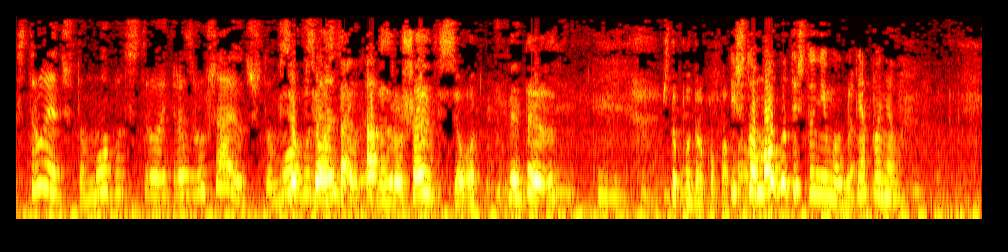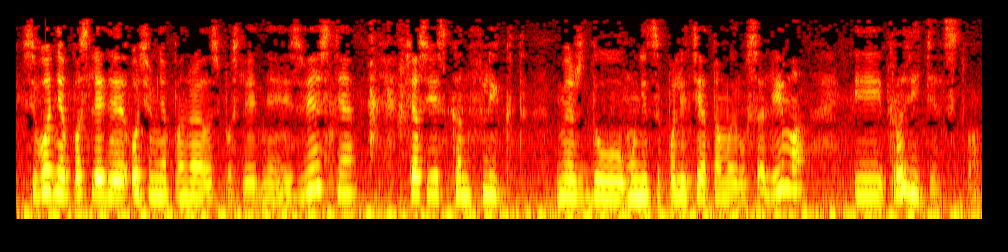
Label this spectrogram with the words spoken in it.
Строят, что могут строить, разрушают, что Все, могут все разру- а- разрушают все. Что под руку попало. И что могут, и что не могут, я поняла. Сегодня последнее, очень мне понравилось последнее известие. Сейчас есть конфликт между муниципалитетом Иерусалима и правительством.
